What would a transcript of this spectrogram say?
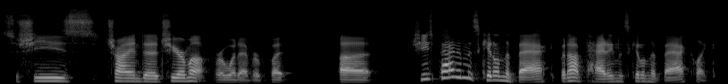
so she's trying to cheer him up or whatever. But uh, she's patting this kid on the back, but not patting this kid on the back, like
